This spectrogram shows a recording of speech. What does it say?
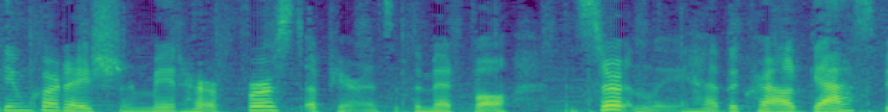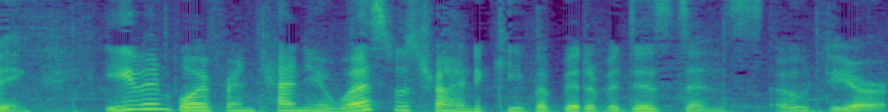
Kim Kardashian made her first appearance at the Met Ball and certainly had the crowd gasping. Even boyfriend Kanye West was trying to keep a bit of a distance. Oh dear.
